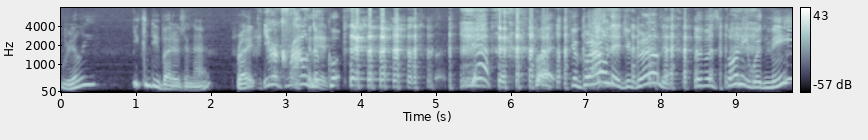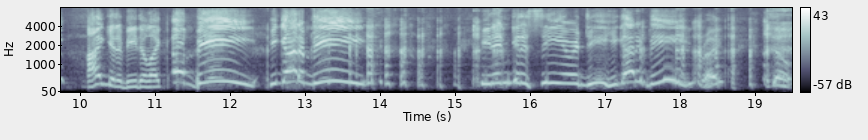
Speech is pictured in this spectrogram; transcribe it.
really you can do better than that right You're grounded. of course, yeah, but you're grounded. You're grounded. It was funny with me. I get a B. They're like a B. He got a B. He didn't get a C or a D. He got a B. Right. So,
